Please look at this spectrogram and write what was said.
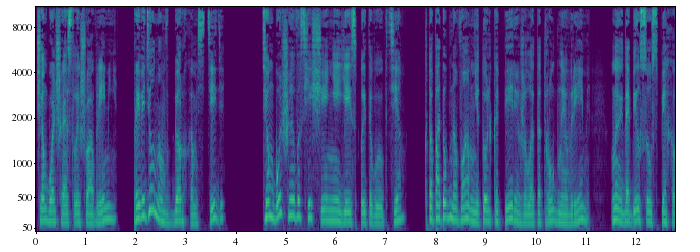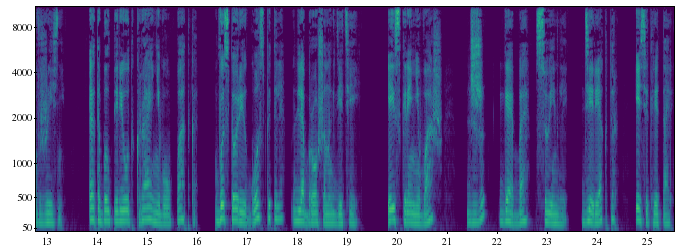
Чем больше я слышу о времени, проведенном в Бёрхамстиде, тем большее восхищение я испытываю к тем, кто, подобно вам, не только пережил это трудное время, но и добился успеха в жизни. Это был период крайнего упадка в истории госпиталя для брошенных детей. Искренне ваш Дж. Г. Б. Суинли, директор и секретарь.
